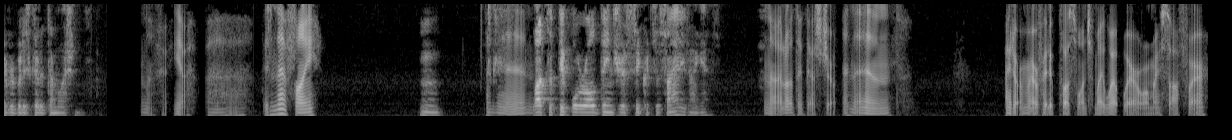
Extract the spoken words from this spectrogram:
Everybody's good at demolitions. Okay, yeah. Uh, isn't that funny? Hmm. And then Lots of people roll dangerous secret societies, I guess. no, I don't think that's true. And then I don't remember if I did plus one to my wetware or my software.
